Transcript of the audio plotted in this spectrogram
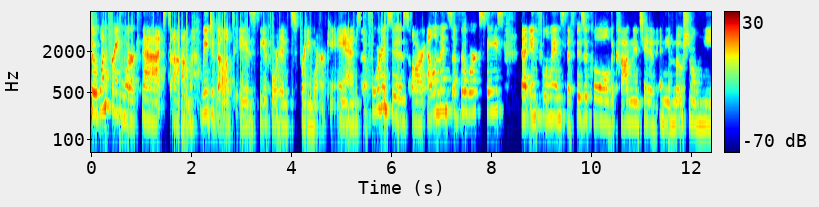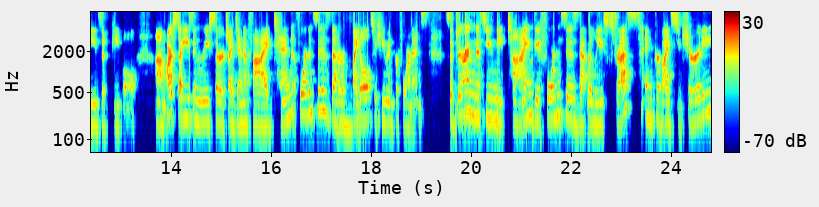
So one framework that um, we developed is the affordance framework. And affordances are elements of the workspace that influence the physical, the cognitive, and the emotional needs of people. Um, our studies and research identified 10 affordances that are vital to human performance. So during this unique time, the affordances that relieve stress and provide security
